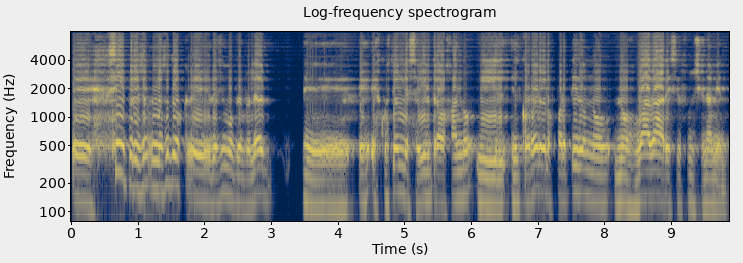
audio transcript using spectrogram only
Eh, sí, pero yo- nosotros eh, decimos que en realidad eh, es, es cuestión de seguir trabajando y el, correr de los partidos no- nos va a dar ese funcionamiento.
